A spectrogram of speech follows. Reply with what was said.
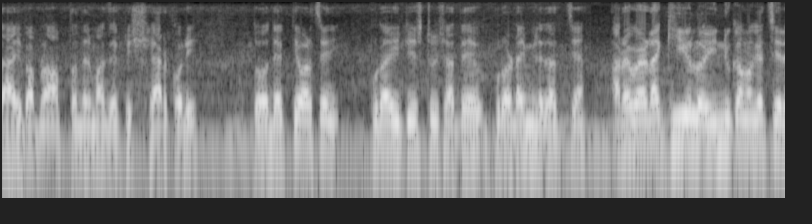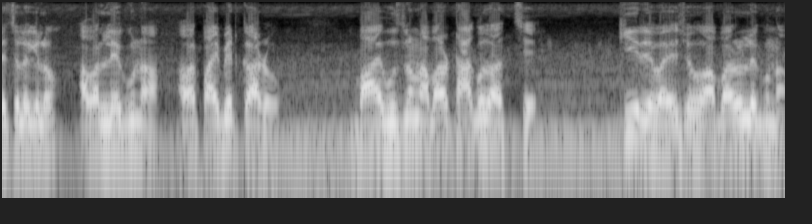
তাই ভাবলাম আপনাদের মাঝে একটু শেয়ার করি। তো দেখতে পাচ্ছেন, পুরো ইটিএসটুর সাথে পুরোটাই মিলে যাচ্ছে। আর এবার এটা কী হলো? ইনুক আমাকে ছেড়ে চলে গেল। আবার লেগুনা, আবার প্রাইভেট কারও ভাই, বুঝলাম না, আবারও টাকও যাচ্ছে। কি রে ভাই এসে আবারও লেগু না।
